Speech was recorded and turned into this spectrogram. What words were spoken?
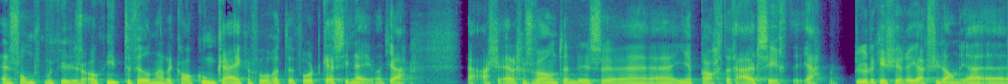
en, soms moet je dus ook niet te veel naar de kalkoen kijken voor het, voor het. Want ja, ja, als je ergens woont en dus, je hebt prachtig uitzicht. Ja, natuurlijk is je reactie dan, ja,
